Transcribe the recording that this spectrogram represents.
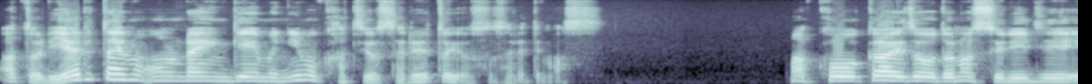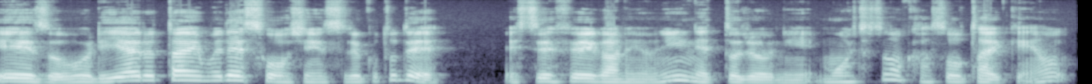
あと、リアルタイムオンラインゲームにも活用されると予想されています。まあ、高解像度の 3D 映像をリアルタイムで送信することで SF 映画のようにネット上にもう一つの仮想体験を、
